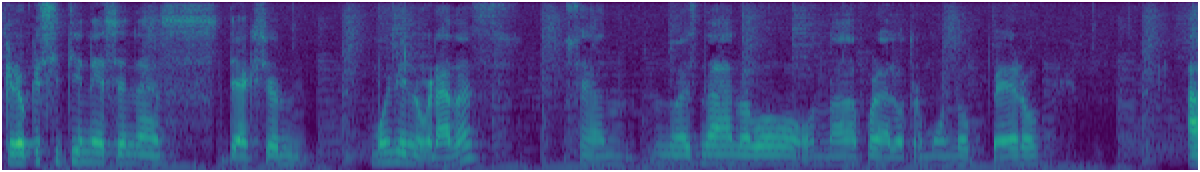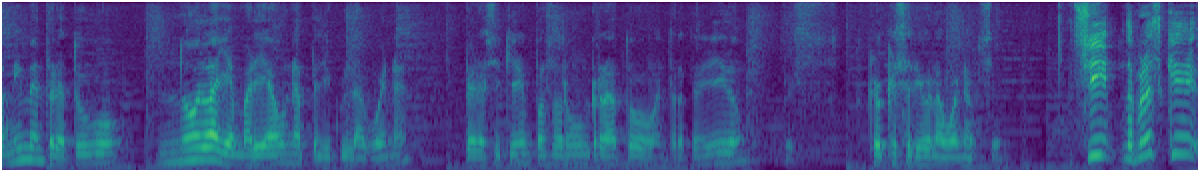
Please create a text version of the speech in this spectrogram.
creo que sí tiene escenas de acción muy bien logradas. O sea, no es nada nuevo o nada fuera del otro mundo, pero a mí me entretuvo. No la llamaría una película buena, pero si quieren pasar un rato entretenido, pues creo que sería una buena opción. Sí, la verdad es que,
